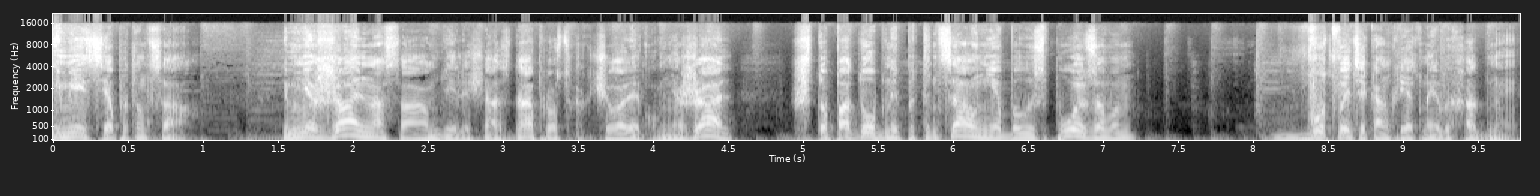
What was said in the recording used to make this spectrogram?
имеет себе потенциал. И мне жаль на самом деле сейчас, да, просто как человеку, мне жаль, что подобный потенциал не был использован вот в эти конкретные выходные.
